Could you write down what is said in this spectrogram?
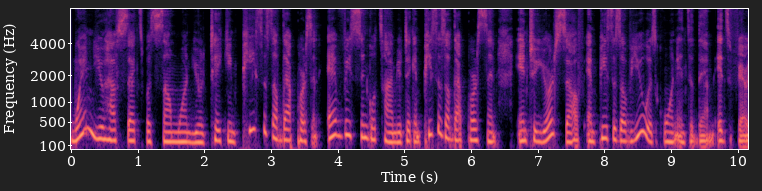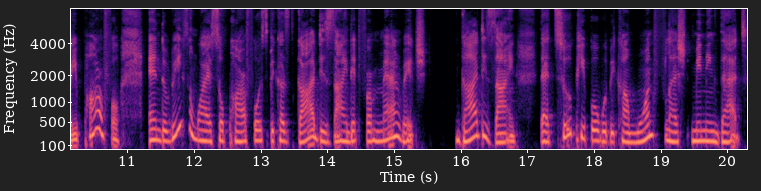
when you have sex with someone, you're taking pieces of that person every single time. You're taking pieces of that person into yourself, and pieces of you is going into them. It's very powerful. And the reason why it's so powerful is because God designed it for marriage. God designed that two people would become one flesh, meaning that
